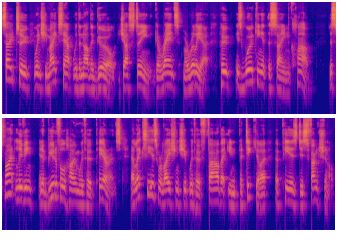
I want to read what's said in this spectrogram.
So too when she makes out with another girl, Justine Garance Marillier, who is working at the same club. Despite living in a beautiful home with her parents, Alexia's relationship with her father in particular appears dysfunctional.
